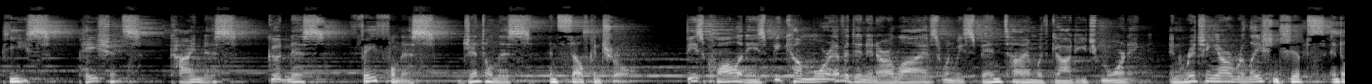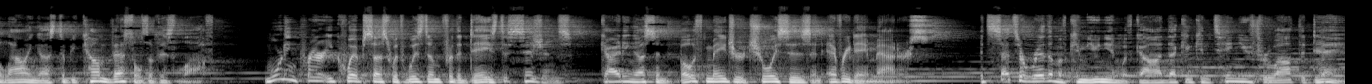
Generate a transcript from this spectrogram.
peace, patience, kindness, goodness, faithfulness, gentleness, and self control. These qualities become more evident in our lives when we spend time with God each morning, enriching our relationships and allowing us to become vessels of His love. Morning prayer equips us with wisdom for the day's decisions guiding us in both major choices and everyday matters. It sets a rhythm of communion with God that can continue throughout the day,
